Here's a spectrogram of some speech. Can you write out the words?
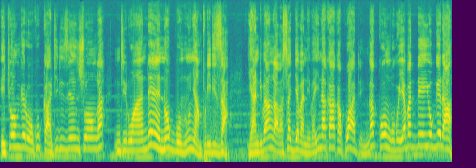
ekyongera okukkaatiriza ensonga nti rwanda eno gwe omulunya mpuliriza. Yandibanga abasajja bane bayinako akakwate nga kongo bwe yabadde eyogera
